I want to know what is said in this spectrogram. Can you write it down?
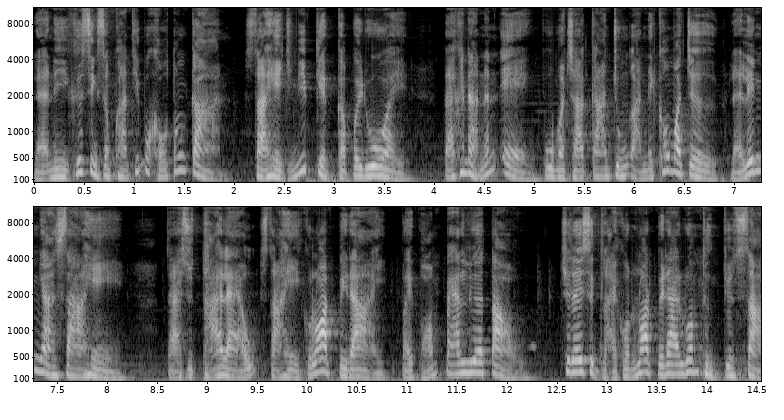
และนี่คือสิ่งสำคัญที่พวกเขาต้องการสาเหตุจึงรีบเก็บกลับไปด้วย แต่ขณะนั้นเองผู้บัญชาการจุงอันได้เข้ามาเจอ และเล่นงานซาเฮแต่สุดท้ายแล้วซาเฮก็รอดไปได้ ไปพร้อมแปลนเรือเต่าเฉลยศึกหลายคนรอดไปได้รวมถึงจุนซา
